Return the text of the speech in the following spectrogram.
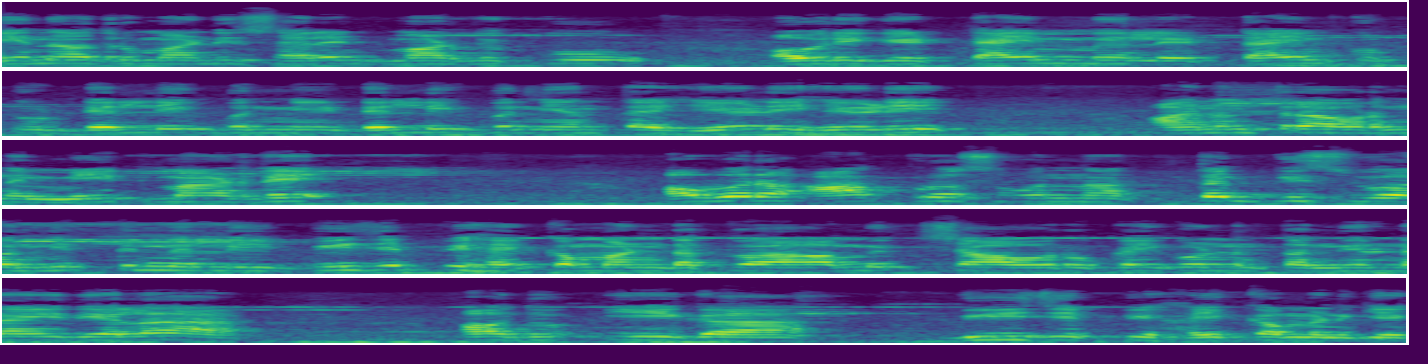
ಏನಾದರೂ ಮಾಡಿ ಸೈಲೆಂಟ್ ಮಾಡಬೇಕು. ಅವರಿಗೆ ಟೈಮ್ ಮೇಲೆ ಟೈಮ್ ಕೊಟ್ಟು ಡೆಲ್ಲಿಗೆ ಬನ್ನಿ ಡೆಲ್ಲಿಗೆ ಬನ್ನಿ ಅಂತ ಹೇಳಿ ಹೇಳಿ ಆನಂತರ ಅವರನ್ನ ಮೀಟ್ ಮಾಡಿದೆ. ಅವರ ಆಕ್ರೋಶವನ್ನು ತಗ್ಗಿಸುವ ನಿಟ್ಟಿನಲ್ಲಿ ಬಿಜೆಪಿ ಹೈಕಮಾಂಡ್ ಅಥವಾ ಅಮಿತ್ ಶಾ ಅವರು ಕೈಗೊಂಡಂತ ನಿರ್ಣಯ ಇದೆಯಲ್ಲ, ಅದು ಈಗ ಬಿಜೆಪಿ ಹೈಕಮಾಂಡ್ಗೆ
